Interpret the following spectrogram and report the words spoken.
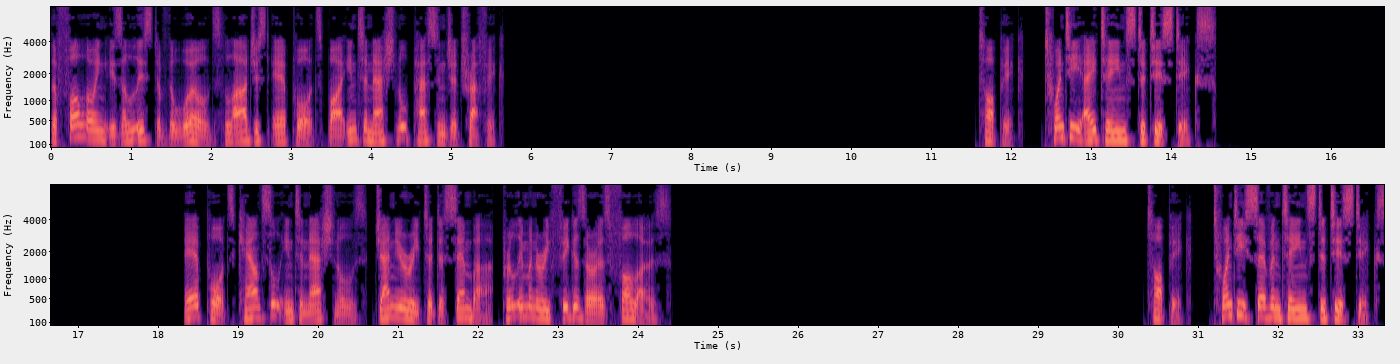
The following is a list of the world's largest airports by international passenger traffic. Topic 2018 statistics. Airports Council International's January to December preliminary figures are as follows. Topic 2017 statistics.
